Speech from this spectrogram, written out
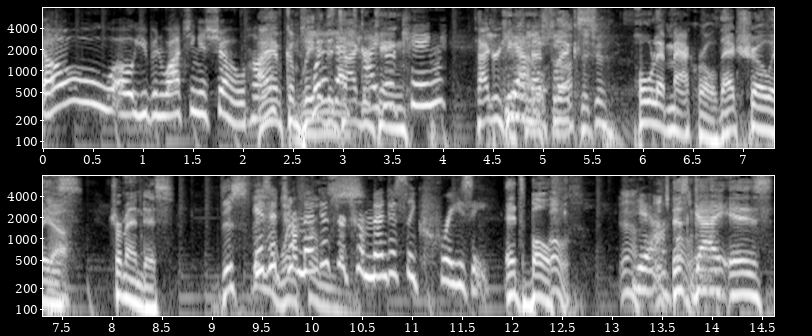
Oh, oh, you've been watching a show, huh? I have completed What is the that, Tiger King. King? Tiger King on Yeah. Did you? Netflix. Holy mackerel. That show is Yeah. tremendous. This thing Is it tremendous from or tremendously crazy? It's both. both? Yeah, Yeah. it's This both. guy is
